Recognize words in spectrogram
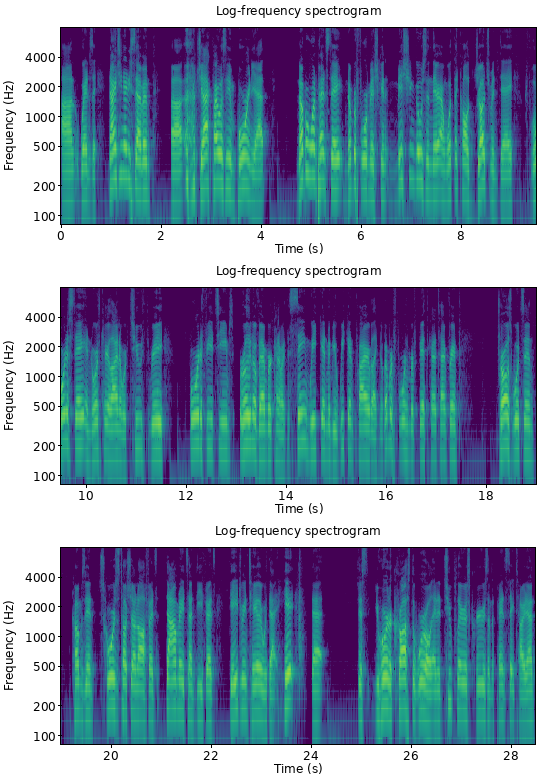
on Wednesday. 1997, uh, Jack probably wasn't even born yet. Number one, Penn State. Number four, Michigan. Michigan goes in there on what they call Judgment Day. Florida State and North Carolina were 2 3 four defeated teams early November, kind of like the same weekend, maybe a weekend prior, but like November 4th, November 5th kind of time frame. Charles Woodson comes in, scores a touchdown on offense, dominates on defense. Daydrion Taylor with that hit that just you heard across the world, in two players' careers on the Penn State tight end.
